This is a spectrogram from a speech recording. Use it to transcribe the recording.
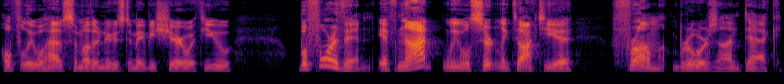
Hopefully, we'll have some other news to maybe share with you before then. If not, we will certainly talk to you from Brewers on deck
